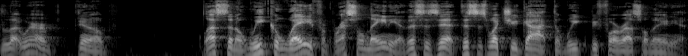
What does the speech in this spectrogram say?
we are you know less than a week away from WrestleMania. This is it. This is what you got the week before WrestleMania.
